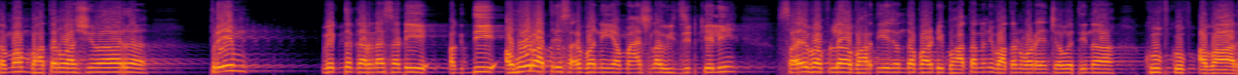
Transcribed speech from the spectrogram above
तमाम भातनवासीवर प्रेम व्यक्त करण्यासाठी अगदी अहोरात्री साहेबांनी या मॅचला व्हिजिट केली. साहेब आपलं भारतीय जनता पार्टी भातान आणि भातणवाडा यांच्या वतीनं खूप खूप आभार.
